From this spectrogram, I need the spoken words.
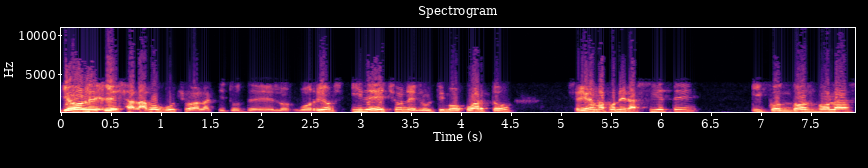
yo les alabo mucho a la actitud de los Warriors y de hecho en el último cuarto se llegan a poner a siete y con dos bolas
